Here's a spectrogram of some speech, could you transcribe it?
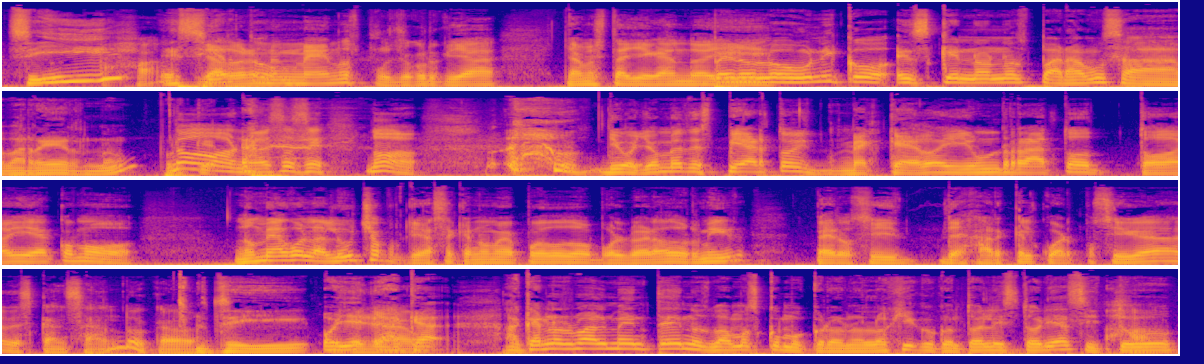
Sí, Ajá. es ya cierto. duermen menos, pues yo creo que ya, ya me está llegando ahí. Pero lo único es que no nos paramos a barrer, ¿no? Porque- No, no, eso sí. No, digo, yo me despierto y me quedo ahí un rato todavía como no me hago la lucha porque ya sé que no me puedo volver a dormir, pero sí dejar que el cuerpo siga descansando, cabrón. Sí. Oye, Ya- acá, acá normalmente nos vamos como cronológico con toda la historia. Si tú,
